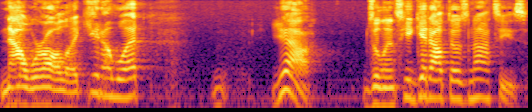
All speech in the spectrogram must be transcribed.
now we're all like, you know what? Yeah, Zelensky, get out those Nazis.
